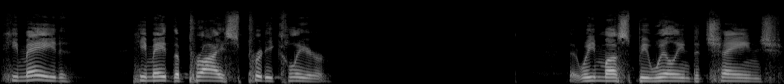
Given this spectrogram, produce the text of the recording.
He made he made the price pretty clear that we must be willing to change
